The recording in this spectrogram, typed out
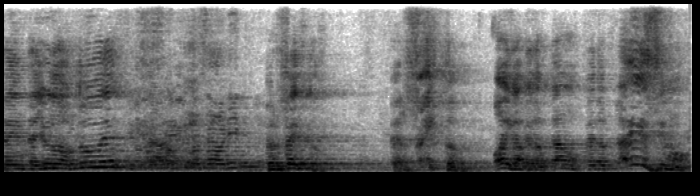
31 de octubre. Perfecto, perfecto. Oiga, pero estamos, pero clarísimo.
